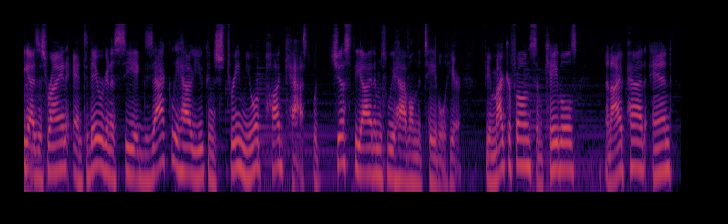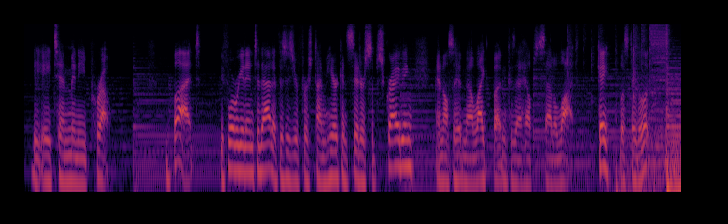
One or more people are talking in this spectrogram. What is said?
guys, it's Ryan, and today we're going to see exactly how you can stream your podcast with just the items we have on the table here. A few microphones, some cables, an iPad, and the ATEM Mini Pro. But before we get into that, if this is your first time here, consider subscribing and also hitting that like button because that helps us out a lot. Okay, let's take a look.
